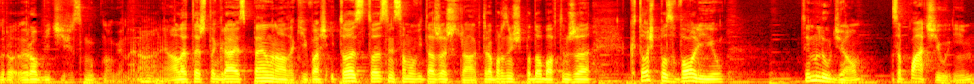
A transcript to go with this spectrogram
ro, robi ci się smutno generalnie, Mhm. ale też ta gra jest pełna takich właśnie i to jest, to jest niesamowita rzecz, która, która bardzo mi się podoba w tym, że ktoś pozwolił tym ludziom, zapłacił im,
